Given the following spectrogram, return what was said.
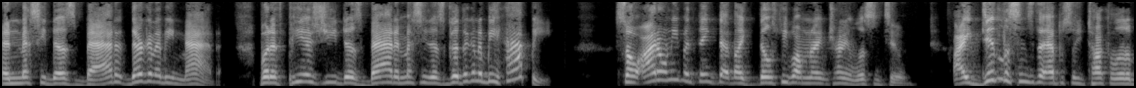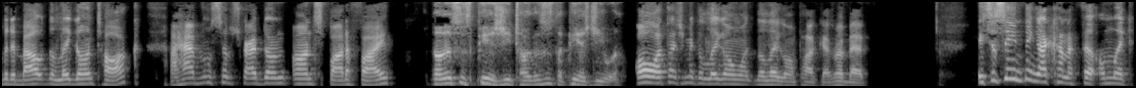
and Messi does bad, they're going to be mad. But if PSG does bad and Messi does good, they're going to be happy. So I don't even think that like those people I'm not even trying to listen to. I did listen to the episode you talked a little bit about the leg on talk. I have them subscribed on on Spotify. No, this is PSG talk. This is the PSG one. Oh, I thought you meant the Lego one, the Lego on podcast. My bad. It's the same thing I kind of felt. I'm like,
